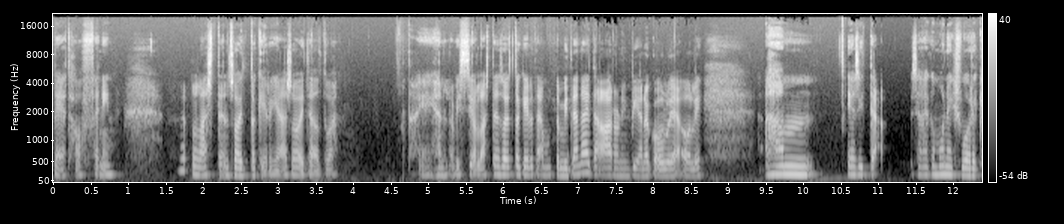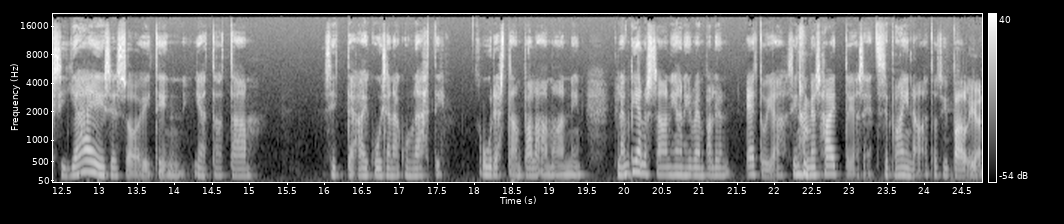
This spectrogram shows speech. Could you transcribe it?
Beethovenin lasten soittokirjaa soiteltua. Tai ei hänellä vissi ole lasten soittokirjaa, mutta mitä näitä Aaronin pianokouluja oli. Um, ja sitten se aika moneksi vuodeksi jäi se soitin ja tota, sitten aikuisena kun lähti uudestaan palaamaan, niin kyllähän pianossa on ihan hirveän paljon etuja. Siinä on myös haittoja se, että se painaa tosi paljon.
